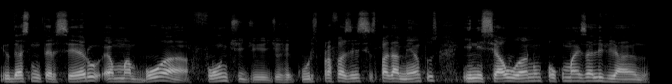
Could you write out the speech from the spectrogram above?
E o 13º é uma boa fonte de, de recursos para fazer esses pagamentos e iniciar o ano um pouco mais aliviado.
